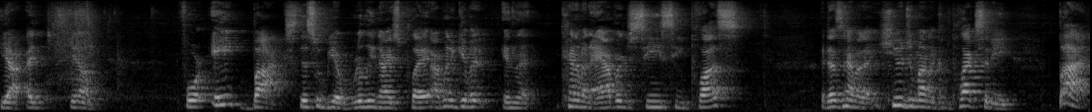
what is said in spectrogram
yeah, I, you know, for eight bucks, this would be a really nice play. I'm going to give it in the kind of an average C, C plus. It doesn't have a huge amount of complexity, but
